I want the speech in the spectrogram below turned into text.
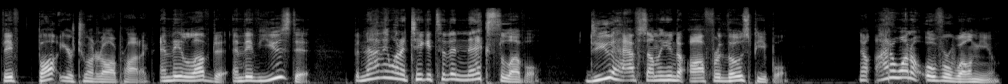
They've bought your $200 product and they loved it and they've used it, but now they want to take it to the next level. Do you have something to offer those people? Now, I don't want to overwhelm you,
